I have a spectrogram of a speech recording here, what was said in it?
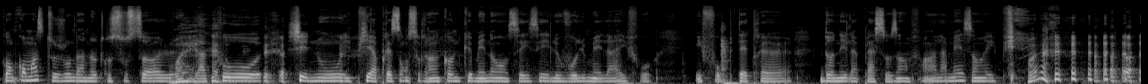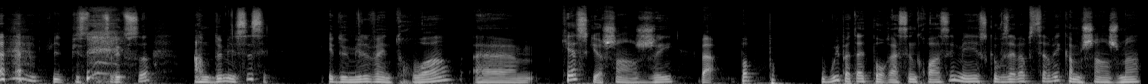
qu'on commence toujours dans notre sous-sol, Ouais. la cour, chez nous. Et puis après ça, on se rend compte que, c'est, c'est- le volume est là. Il faut, il faut peut-être euh, donner la place aux enfants à la maison. Et puis... puis, puis structurer tout ça. En 2006 et 2023, euh, qu'est-ce qui a changé? Ben, pas, pas- oui, peut-être pour Racines Croisées, mais est-ce que vous avez observé comme changement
